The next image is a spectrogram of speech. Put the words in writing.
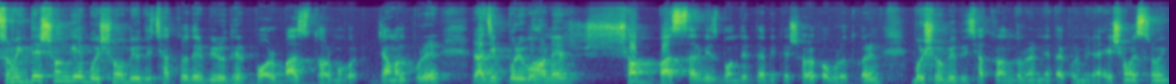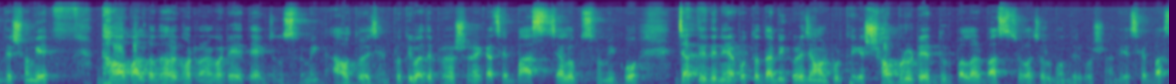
শ্রমিকদের সঙ্গে বৈষম্য বিরোধী ছাত্রদের বিরোধের পর বাস ধর্মঘট। জামালপুরের রাজীব পরিবহনের সব বাস সার্ভিস বন্ধের দাবিতে সড়ক অবরোধ করেন বৈষম্য বিরোধী ছাত্র আন্দোলনের নেতাকর্মীরা। এ সময় শ্রমিকদের সঙ্গে ধাওয়া পাল্টা ধাওয়ার ঘটনা ঘটে। এতে একজন শ্রমিক আহত হয়েছেন। প্রতিবাদে প্রশাসনের কাছে বাস চালক, শ্রমিক ও যাত্রীদের নিরাপত্তা দাবি করে জামালপুর থেকে সব রুটে দূরপাল্লার বাস চলাচল বন্ধের ঘোষণা দিয়েছে বাস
